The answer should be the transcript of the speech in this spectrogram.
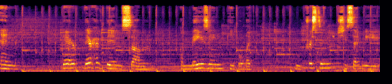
And there, there have been some amazing people like Kristen, she sent me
